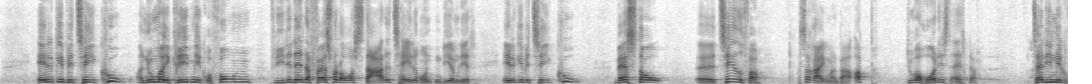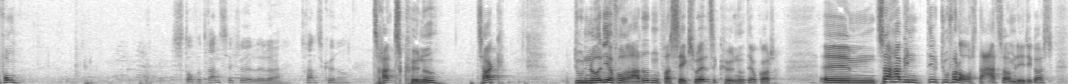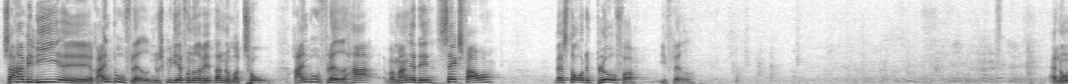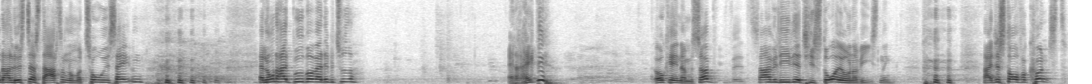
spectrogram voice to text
LGBTQ, og nu må I gribe mikrofonen, fordi det er den, der først får lov at starte talerunden lige om lidt. LGBTQ, hvad står øh, T'et for? Og så rækker man bare op. Du var hurtigst, Asger. Tag lige en mikrofon. Står for transseksuel eller transkønnet? Transkønnet. Tak. Du nåede lige at få rettet den fra seksuel til kønnet. Det var godt. Øhm, så har vi, du får lov at starte så om lidt, ikke også? Så har vi lige øh, regnbueflaget. Nu skal vi lige have fundet ud af, hvem der er nummer to. Regnbueflaget har, hvor mange er det? Seks farver? Hvad står det blå for i flaget? Er der nogen, der har lyst til at starte som nummer to ude i salen? er der nogen, der har et bud på, hvad det betyder? Er det rigtigt? Okay, nå, men så, så har vi lige lidt historieundervisning. Nej, det står for kunst.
